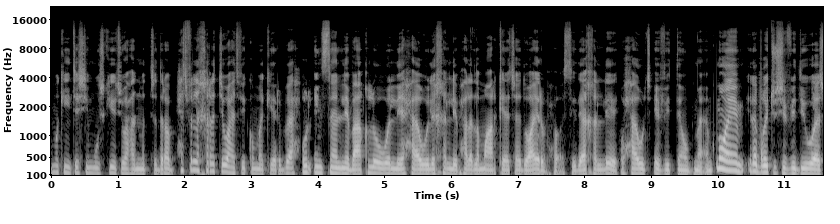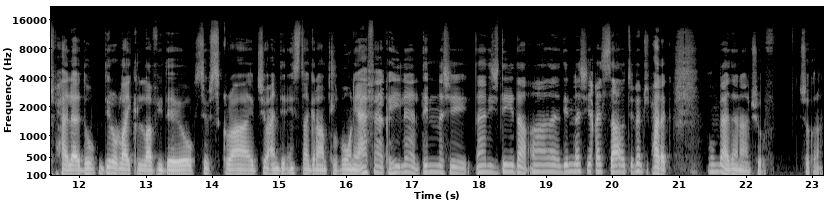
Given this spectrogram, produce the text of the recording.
وما كاين حتى شي مشكل شي واحد ما تضرب. حيت في الأخر حتى واحد فيكم ما كيربح والإنسان اللي بعقله هو اللي يحاول يخلي بحال هاد الماركات هادو غيربحوا سيدي خليه وحاول تيفيتيهم بما امكن المهم إلا بغيتو شي فيديوهات بحال هادو ديروا لايك لا فيديو سبسكرايب شو عندي الإنستغرام طلبوني عافاك هلال دير لنا شي هادي جديدة آه دير لنا شي قصة فهمتي بحال هكا. ومن بعد أنا نشوف. شكرا.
